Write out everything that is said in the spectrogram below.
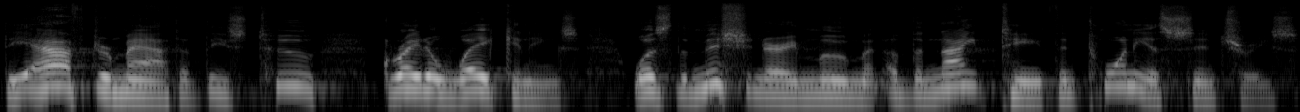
The aftermath of these two great awakenings was the missionary movement of the 19th and 20th centuries.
